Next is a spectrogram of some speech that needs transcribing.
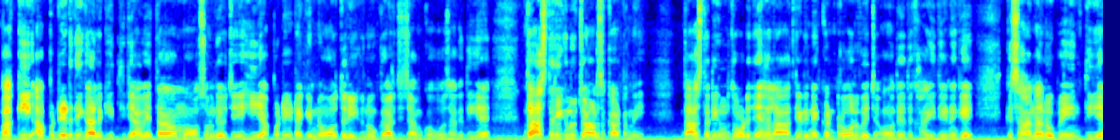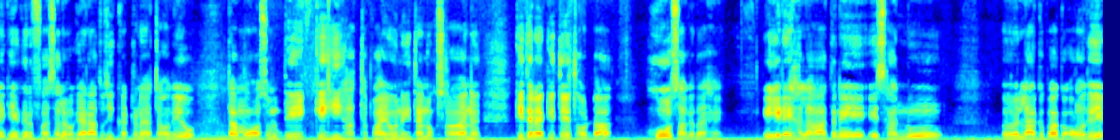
ਬਾਕੀ ਅਪਡੇਟ ਦੀ ਗੱਲ ਕੀਤੀ ਜਾਵੇ ਤਾਂ ਮੌਸਮ ਦੇ ਵਿੱਚ ਇਹੀ ਅਪਡੇਟ ਹੈ ਕਿ 9 ਤਰੀਕ ਨੂੰ ਗਰਜ ਚਮਕ ਹੋ ਸਕਦੀ ਹੈ। 10 ਤਰੀਕ ਨੂੰ ਚਾਂਸ ਘੱਟ ਨੇ 10 ਤਰੀਕ ਨੂੰ ਥੋੜੇ ਜਿਹੇ ਹਾਲਾਤ ਜਿਹੜੇ ਨੇ ਕੰਟਰੋਲ ਵਿੱਚ ਆਉਂਦੇ ਦਿਖਾਈ ਦੇਣਗੇ। ਕਿਸਾਨਾਂ ਨੂੰ ਬੇਨਤੀ ਹੈ ਕਿ ਅਗਰ ਫਸਲ ਵਗੈਰਾ ਤੁਸੀਂ ਕੱਟਣਾ ਚਾਹੁੰਦੇ ਹੋ, ਤਾਂ ਮੌਸਮ ਦੇਖ ਕੇ ਹੀ ਹੱਥ ਪਾਇਓ, ਨਹੀਂ ਤਾਂ ਨੁਕਸਾਨ ਕਿਤੇ ਨਾ ਕਿਤੇ ਤੁਹਾਡਾ ਹੋ ਸਕਦਾ ਹੈ। ਇਹ ਜਿਹੜੇ ਹਾਲਾਤ ਨੇ, ਇਹ ਸਾਨੂੰ ਲਗਭਗ ਆਉਂਦੇ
